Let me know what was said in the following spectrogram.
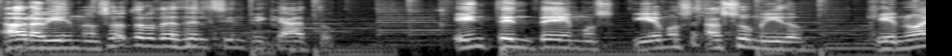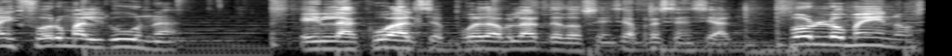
Ahora bien, nosotros desde el sindicato entendemos y hemos asumido que no hay forma alguna en la cual se pueda hablar de docencia presencial. Por lo menos,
